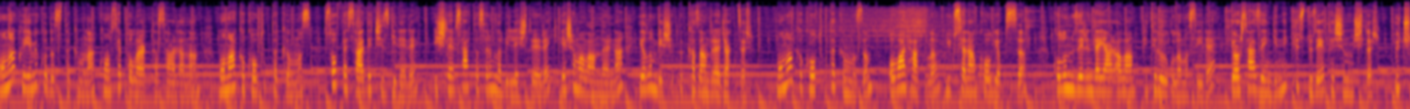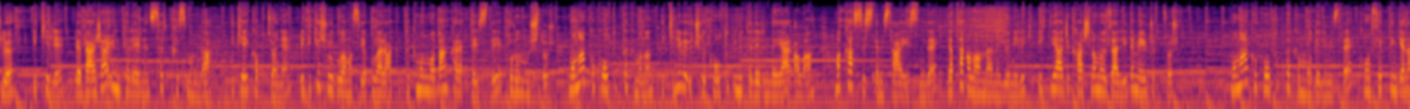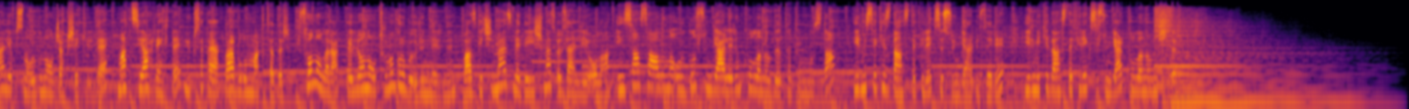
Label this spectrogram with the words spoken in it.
Monaco Yemek Odası takımına konsept olarak tasarlanan Monaco koltuk takımımız, soft ve sade çizgileri işlevsel tasarımla birleştirerek yaşam alanlarına yalın bir şıklık kazandıracaktır. Monaco koltuk takımımızın oval hatlı, yükselen kol yapısı, kolun üzerinde yer alan fitil uygulaması ile görsel zenginlik üst düzeye taşınmıştır. Üçlü, ikili ve berjer ünitelerinin sırt kısmında dikey kaputone ve dikiş uygulaması yapılarak takımın modern karakteristiği korunmuştur. Monaco koltuk takımının ikili ve üçlü koltuk ünitelerinde yer alan makas sistemi sayesinde yatak alanlarına yönelik ihtiyacı karşılama özelliği de mevcuttur. Monaco koltuk takım modelimizde konseptin genel yapısına uygun olacak şekilde mat siyah renkte yüksek ayaklar bulunmaktadır. Son olarak Bellona oturma grubu ürünlerinin vazgeçilmez ve değişmez özelliği olan insan sağlığına uygun süngerlerin kullanıldığı takımımızda 28 dansite flexi sünger üzeri 22 dansite flexi sünger kullanılmıştır.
